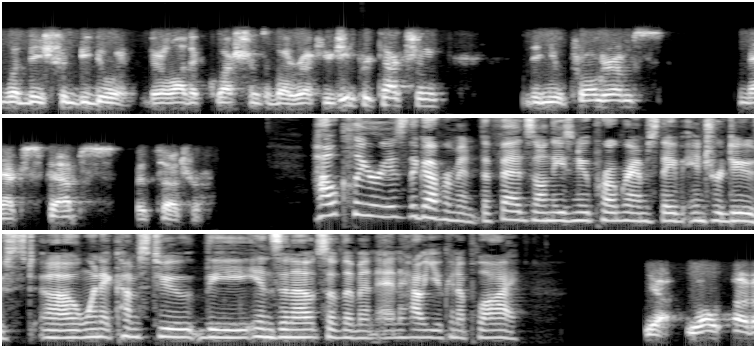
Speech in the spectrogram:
what they should be doing. There are a lot of questions about refugee protection, the new programs, next steps, etc. How clear is the government, the feds, on these new programs they've introduced uh, when it comes to the ins and outs of them and, and how you can apply? Yeah, well, uh,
